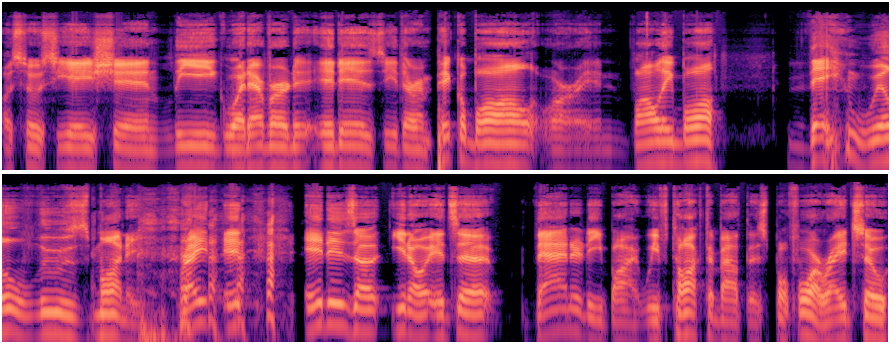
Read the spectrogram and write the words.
association, league, whatever it is, either in pickleball or in volleyball, they will lose money, right? it it is a you know it's a vanity buy. We've talked about this before, right? So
